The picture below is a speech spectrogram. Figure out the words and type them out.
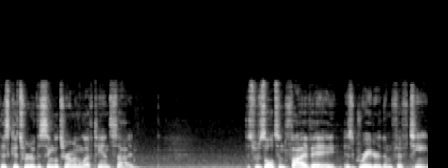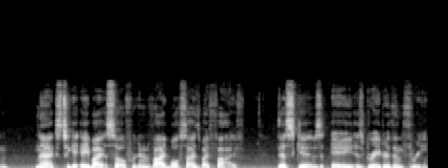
This gets rid of the single term on the left-hand side. This results in 5a is greater than 15. Next, to get a by itself, we're going to divide both sides by 5. This gives a is greater than 3.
